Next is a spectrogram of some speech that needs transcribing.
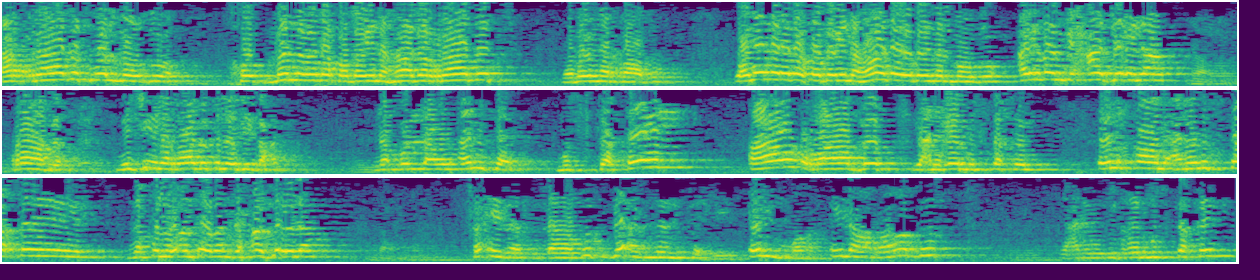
الرابط والموضوع. خذ من ربط بين هذا الرابط وبين الرابط؟ ومن ربط بين هذا وبين الموضوع؟ أيضا بحاجة إلى رابط. نجي إلى الرابط الذي بعد. نقول له أنت مستقل أو رابط يعني غير مستقل. إن قال أنا مستقل نقول له أنت أيضا بحاجة إلى. فإذا لابد أن ننتهي إما إلى رابط يعني وجود غير مستقل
